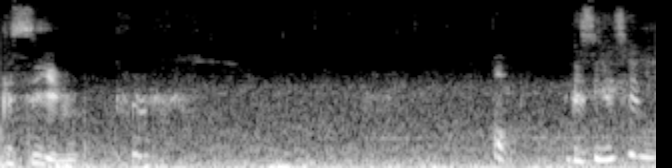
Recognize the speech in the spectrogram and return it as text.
I see you. Oh, I see you too.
